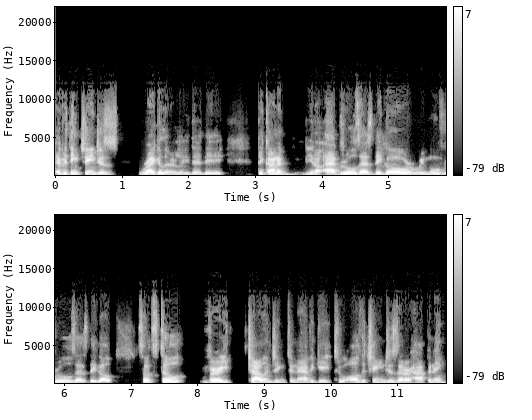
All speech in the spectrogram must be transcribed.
everything changes regularly. They they they kind of you know add rules as they go or remove rules as they go. So it's still very challenging to navigate through all the changes that are happening.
